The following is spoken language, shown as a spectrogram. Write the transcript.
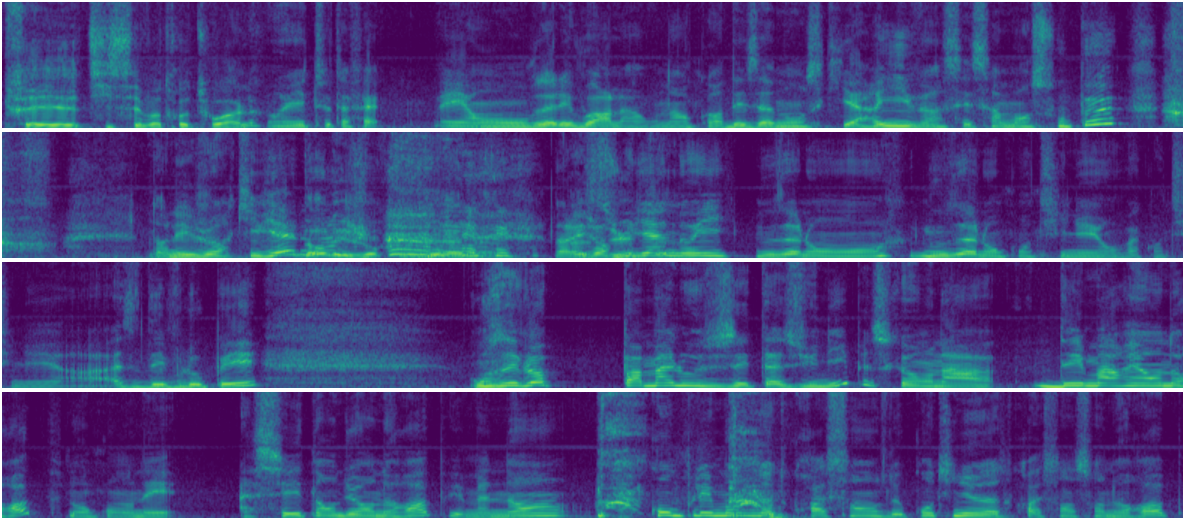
créer, tisser votre toile. Oui, tout à fait. Et on, vous allez voir, là, on a encore des annonces qui arrivent incessamment sous peu, dans les jours qui viennent. Dans hein. les jours qui viennent. Dans les Ah, jours qui viennent, oui, nous allons, nous allons continuer, on va continuer à, à se développer. On se développe pas mal aux États-Unis parce qu'on a démarré en Europe, donc on est assez étendu en Europe et maintenant, en complément de notre croissance, de continuer notre croissance en Europe,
